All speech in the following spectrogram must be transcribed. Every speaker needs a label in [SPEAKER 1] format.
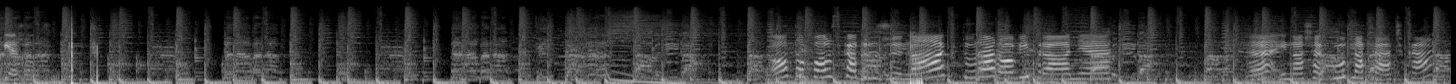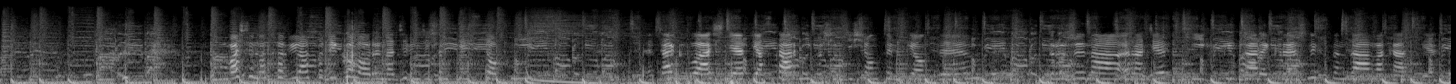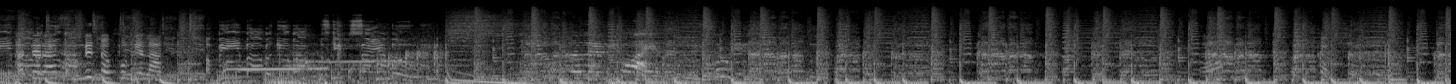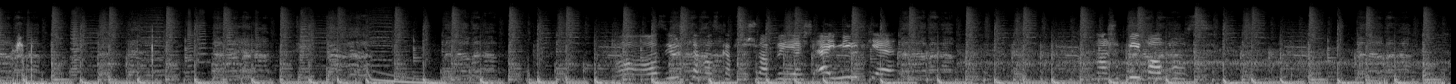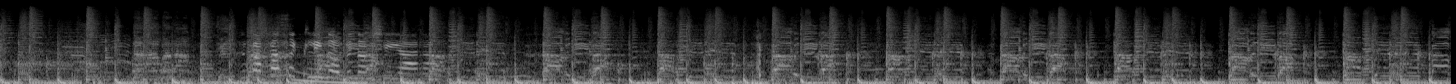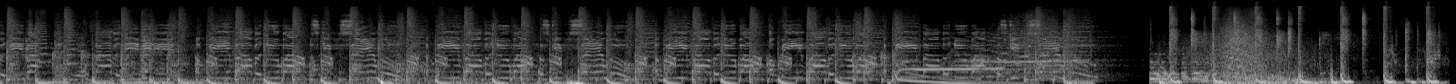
[SPEAKER 1] zwierząt. Oto polska drużyna, która robi pranie. E, I nasza główna praczka właśnie nastawiła sobie kolory na 95 stopni. E, Tak właśnie w Jastarni w 85 drużyna radzieckich piłkarek ręcznych spędzała wakacje. A teraz my to powielamy. O, o, już Stefanska przyszła wyjeść. Ej, Milkie! Nasz bibobus. Pasek klinowy nam się jara.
